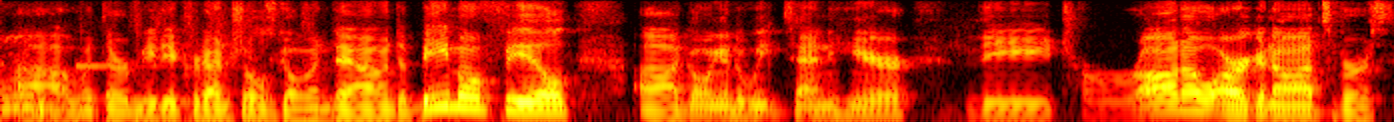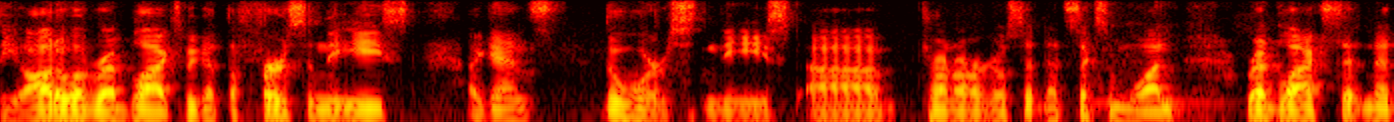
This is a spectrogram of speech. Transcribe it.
uh, with their media credentials going down to BMO Field, uh, going into week 10 here. The Toronto Argonauts versus the Ottawa Redblacks. We got the first in the East against the worst in the East. Uh, Toronto Argos sitting at six and one, Redblacks sitting at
